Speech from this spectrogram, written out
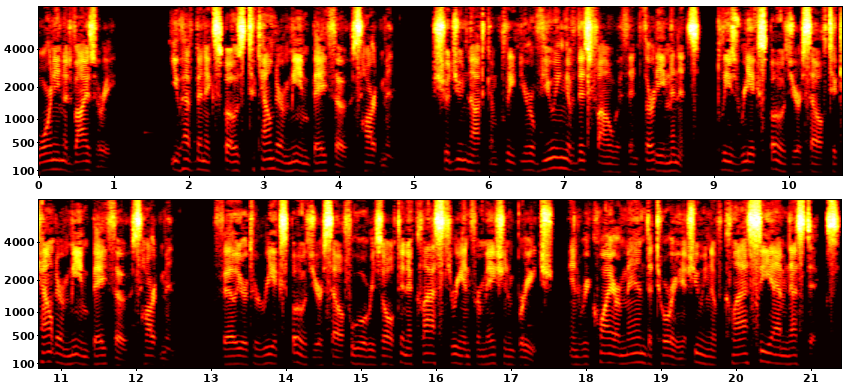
Warning Advisory. You have been exposed to counter meme Bathos Hartman. Should you not complete your viewing of this file within 30 minutes, please re-expose yourself to counter meme Bathos Hartman. Failure to re-expose yourself will result in a Class 3 information breach, and require mandatory issuing of Class C amnestics.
